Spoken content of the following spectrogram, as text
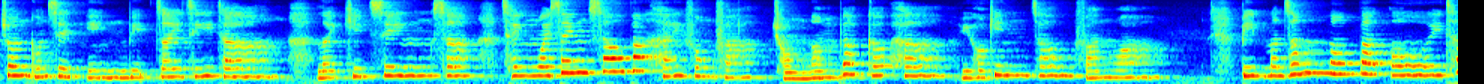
尽管誓言别制止它。力竭声沙，情为承受不起风化。丛林不觉下，如何建就繁华？别问怎么不爱他。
